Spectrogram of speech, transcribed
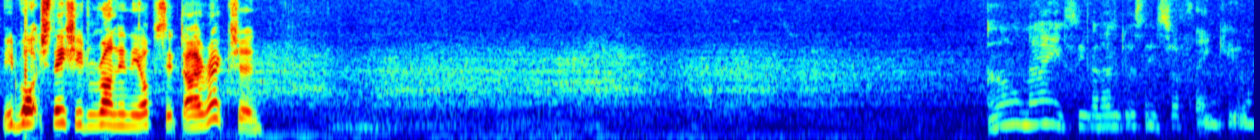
You'd watch this, you'd run in the opposite direction. Oh, nice. Even on Disney stuff. Thank you.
